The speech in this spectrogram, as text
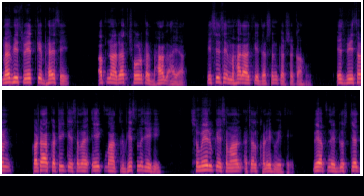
मैं भी श्वेत के भय से अपना रथ छोड़कर भाग आया। इसी से महाराज के दर्शन कर सका हूँ। इस भीषण कटाकटी के समय एकमात्र भीष्म जी ही सुमेरु के समान अचल खड़े हुए थे। वे अपने दुस्त्यज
